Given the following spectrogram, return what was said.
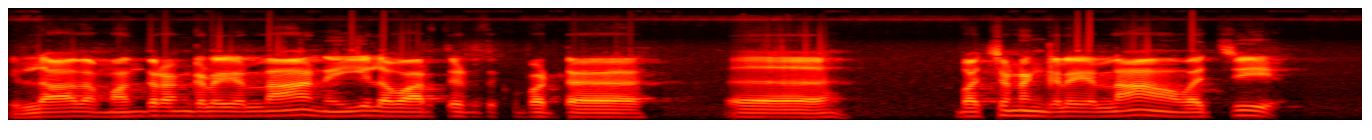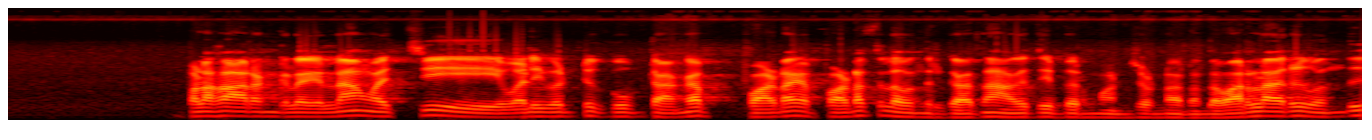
இல்லாத மந்திரங்களை எல்லாம் நெய்யில் வார்த்தெடுக்கப்பட்ட அஹ், வச்சனங்களை எல்லாம் வச்சு பலகாரங்களை எல்லாம் வச்சு வழிபட்டு கூப்பிட்டாங்க. பட படத்தில் வந்திருக்காரு தான் அகத்திய பெருமான் சொன்னார். அந்த வரலாறு வந்து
